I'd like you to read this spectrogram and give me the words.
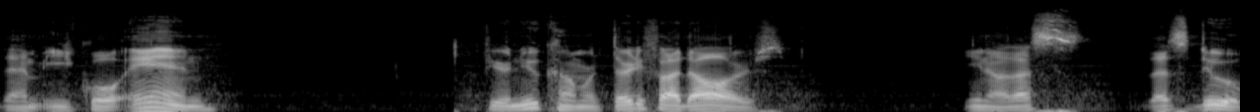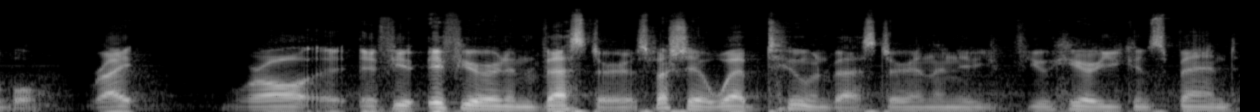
them equal. And if you're a newcomer, thirty five dollars, you know that's that's doable, right? We're all if you if you're an investor, especially a Web two investor, and then if you hear you can spend,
